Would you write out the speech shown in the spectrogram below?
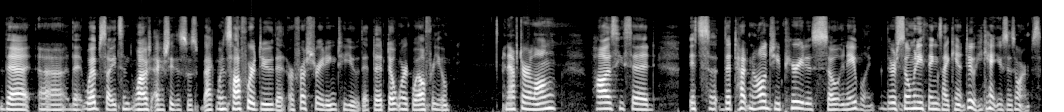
that uh, that websites and well, actually this was back when software do that are frustrating to you that that don't work well for you. And after a long pause, he said, "It's uh, the technology period is so enabling. There's so many things I can't do. He can't use his arms.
